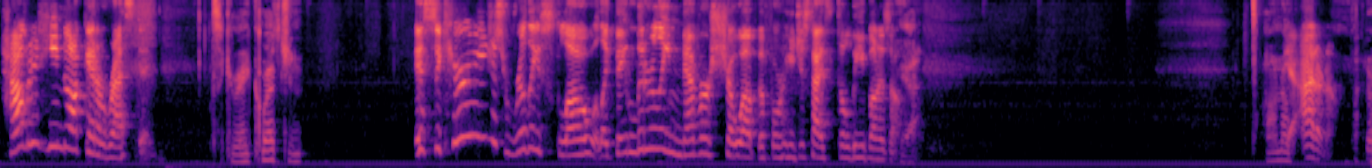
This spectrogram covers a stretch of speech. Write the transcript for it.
How did he not get arrested? It's a great question. Is security just really slow? Like they literally never show up before he decides to leave on his own. Yeah. I don't know. Yeah, I don't know. I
